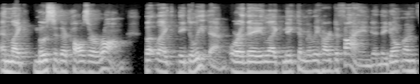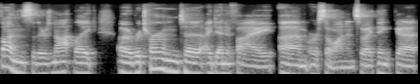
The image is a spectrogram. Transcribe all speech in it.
And like most of their calls are wrong, but like they delete them or they like make them really hard to find and they don't run funds. So there's not like a return to identify um, or so on. And so I think, uh,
